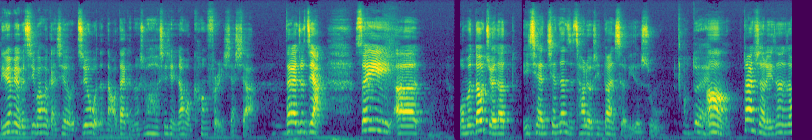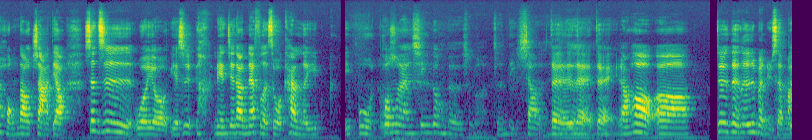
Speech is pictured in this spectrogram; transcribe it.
里面没有个器官会感谢我，只有我的脑袋可能说哦谢谢你让我 comfort 一下下，大概就这样。所以呃，我们都觉得以前前阵子超流行断舍离的书，哦对，嗯，断舍离真的是红到炸掉，甚至我有也是 连接到 Netflix，我看了一一部怦然心动的什么整理小，对对对对，然后呃。就是那那个日本女生嘛，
